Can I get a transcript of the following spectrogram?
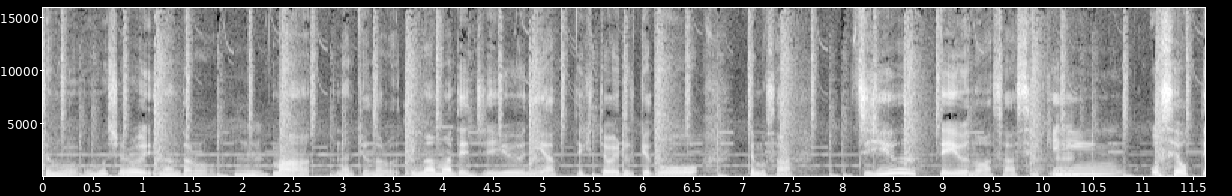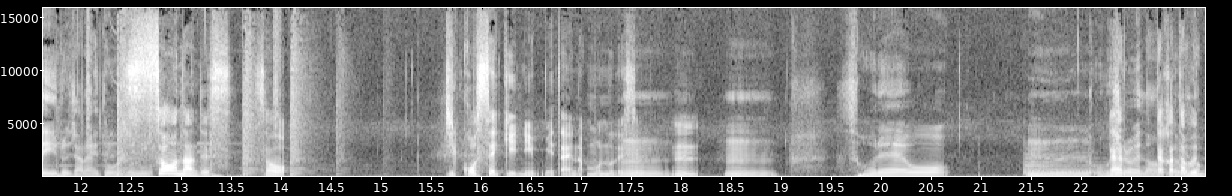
でも面白いなんだろう。うん。まあなんて言うんだろう。今まで自由にやってきてはいるけどでもさ自由っていうのはさ責任を背負っているじゃない、同時に。そうなんです。そう。自己責任みたいなものですよ、うん。うん。うん、それをうーん面白いなだから多分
